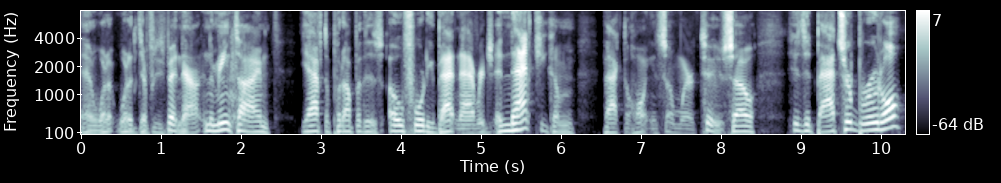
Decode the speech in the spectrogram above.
And what a, what a difference he's been. Now, in the meantime, you have to put up with his 040 batting average, and that can come back to haunt you somewhere too. So his at bats are brutal.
